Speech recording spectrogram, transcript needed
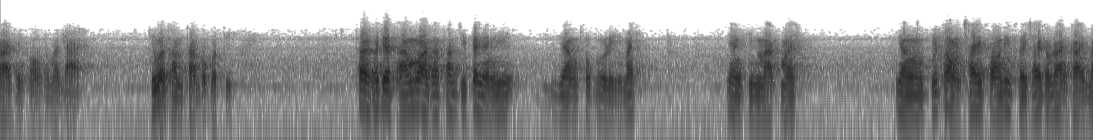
กายเป็นของธรรมดาถือว่าทำตามปกติ ถ้าเขาจะถามว่าถ้าทำจิตได้อย่างนี้ยังสูบบุหรี่ไหมยังกินหมากไหมยังจะต้องใช้ของที่เคยใช้กับร่างกายไหม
